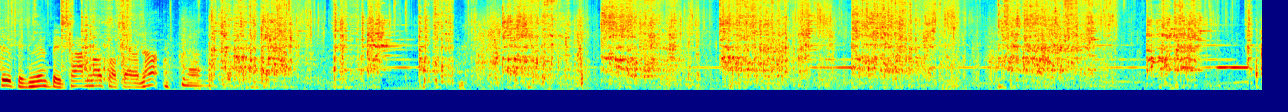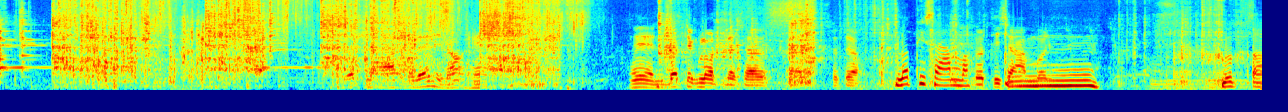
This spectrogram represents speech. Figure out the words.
คือเป็นเงินเป็นข้ามเนาะต่อแต่เนาะเด้อรถลาไปได้นี่เนาะแฮ่แฮ่นี่บ่จักรถเลยซะสเตลรถที่สามบ่รถที่สามบ่อืมรถเอา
